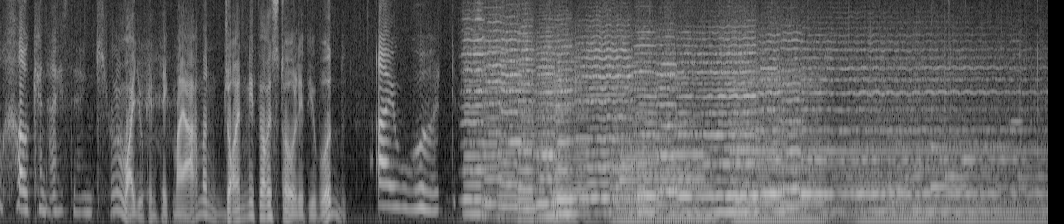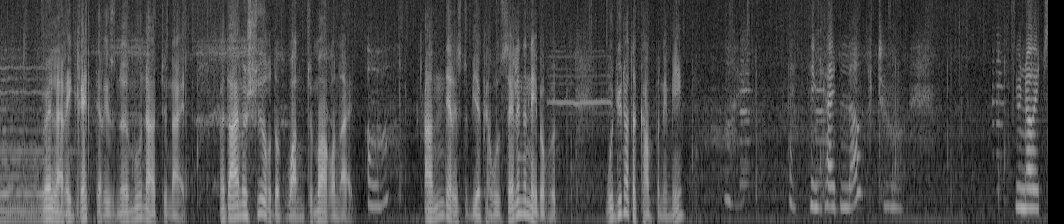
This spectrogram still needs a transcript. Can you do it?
Oh, how can I thank you? Why, you can take my arm and join me for a stroll if you would. I would. Well, I regret there is no moon out tonight, but I'm assured of one tomorrow night. Oh, And there is to be a carousel in the neighborhood. Would you not accompany me? I think I'd love to. You know, it's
